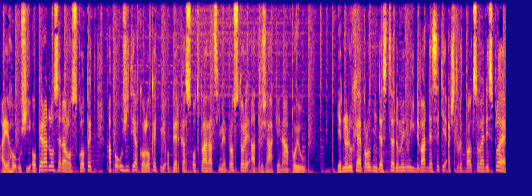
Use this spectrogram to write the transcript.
a jeho uší opěradlo se dalo sklopit a použít jako loketní opěrka s odkládacími prostory a držáky nápojů. Jednoduché palubní desce dominují dva 10 a čtvrtpalcové displeje.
